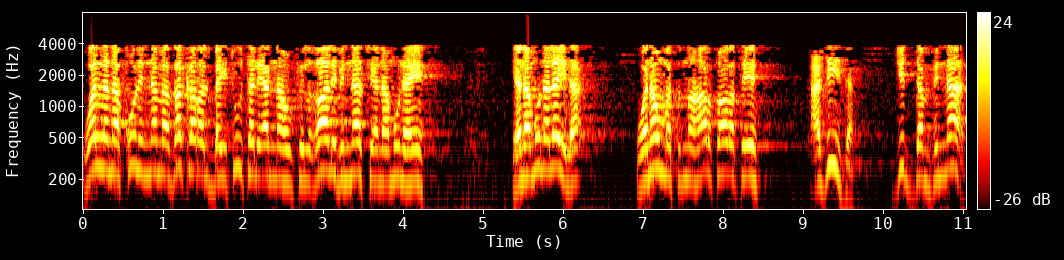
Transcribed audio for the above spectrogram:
ولا نقول إنما ذكر البيتوتة لأنه في الغالب الناس ينامون إيه؟ ينامون ليلة ونومة النهار صارت إيه؟ عزيزة جدا في الناس.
